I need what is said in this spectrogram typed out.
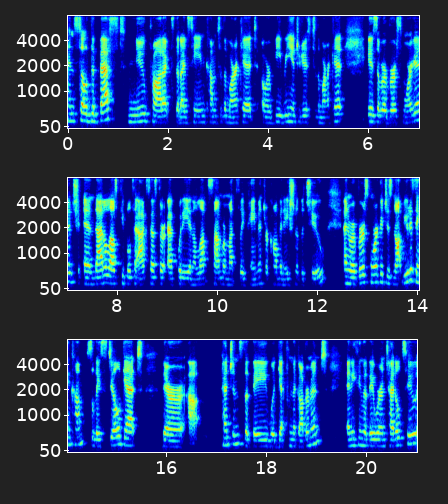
and so the best new product that I've seen come to the market or be reintroduced to the market is a reverse mortgage. And that allows people to access their equity in a lump sum or monthly payment or combination of the two. And a reverse mortgage is not viewed as income, so they still get their uh, pensions that they would get from the government anything that they were entitled to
